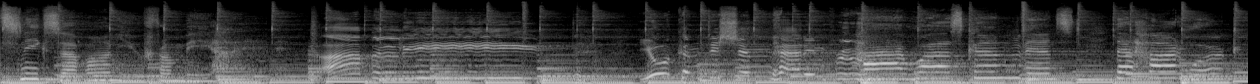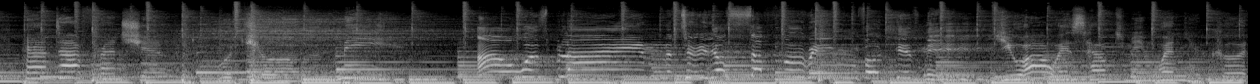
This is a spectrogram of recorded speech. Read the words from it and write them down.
It sneaks up on you from behind. I believed your condition had improved. I was convinced that hard work and our friendship would cure me. I was blind to your suffering. Forgive me. You always helped me when you could.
